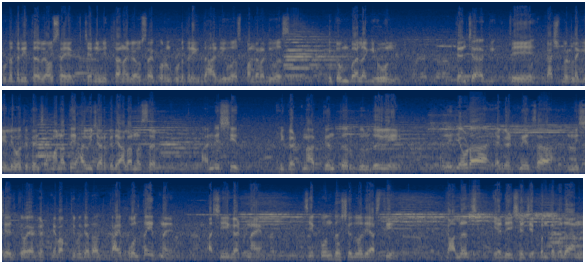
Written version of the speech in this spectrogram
कुठंतरी इथं व्यवसायाच्या निमित्तानं व्यवसाय करून कुठंतरी एक दहा दिवस पंधरा दिवस कुटुंबाला घेऊन त्यांच्या ते काश्मीरला गेले होते. त्यांच्या मनातही हा विचार कधी आला नसेल. आणि निश्चित ही घटना अत्यंत दुर्दैवी आहे. आणि जेवढा या घटनेचा निषेध किंवा या घटनेबाबतीमध्ये आता काय बोलता येत नाही अशी ही घटना आहे. जे कोण दहशतवादी असतील कालच या देशाचे पंतप्रधान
